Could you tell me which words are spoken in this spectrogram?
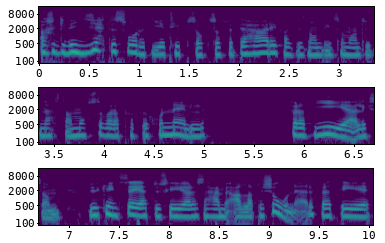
Alltså det är jättesvårt att ge tips också för det här är faktiskt någonting som man typ nästan måste vara professionell för att ge liksom. Du kan inte säga att du ska göra så här med alla personer för att det är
